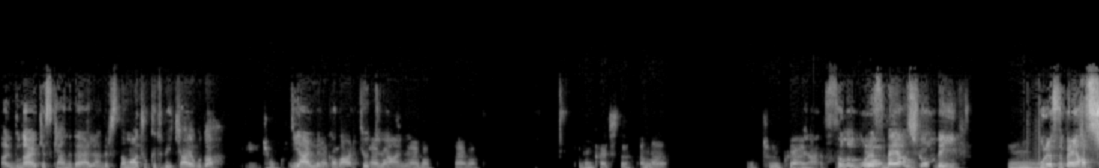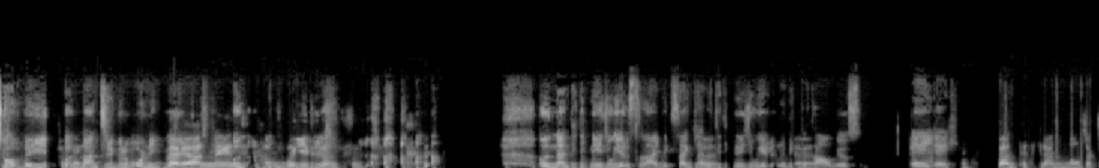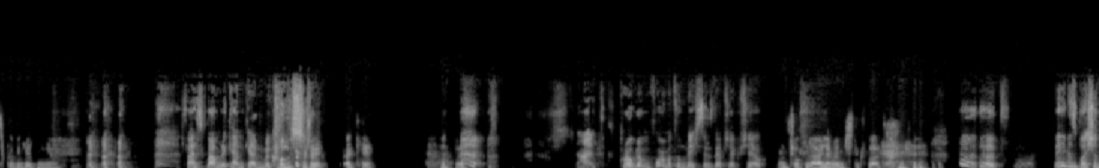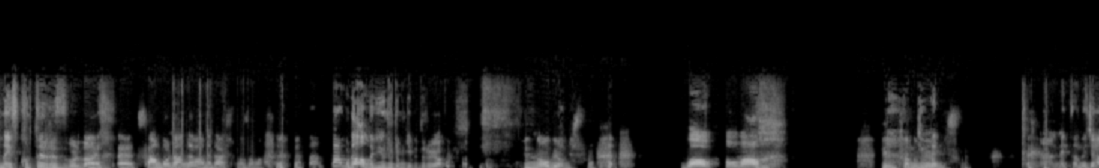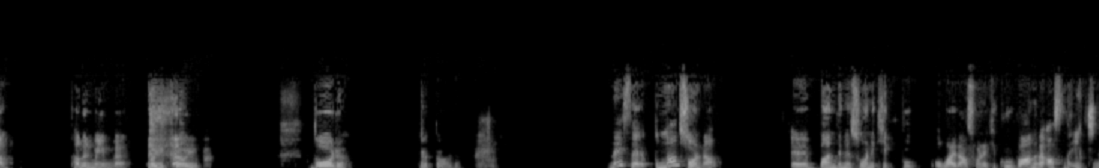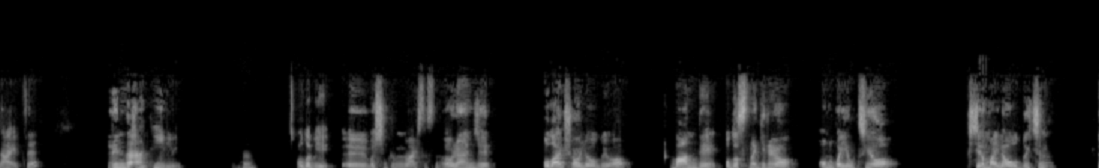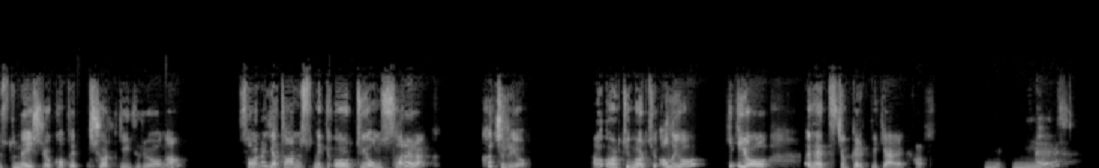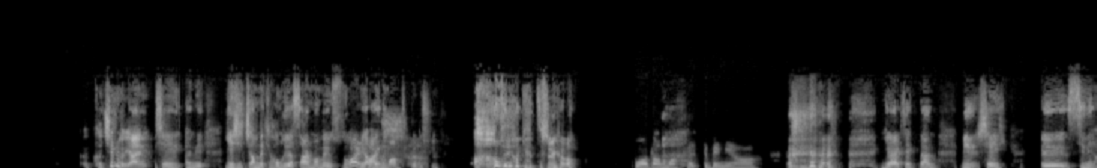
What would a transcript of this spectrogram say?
Hani bunu herkes kendi değerlendirsin ama çok kötü bir hikaye bu da. Çok Diğerleri berbat, kadar kötü berbat, yani. Berbat, berbat. Tadım kaçtı ama True crime Yani Sıla burası Doğru. beyaz şov değil. Hmm, Burası beyaz şov değil. Önden trigger warning verdik. Beğenmeyen Önden İstanbul'a geri dönsün. Önden tetikleyici uyarısı verdik. Sen kendi Evet. tetikleyici uyarını dikkate Evet. almıyorsun. Ey ey. Ben tetiklendim. Ne olacak? Çıkabilir miyim? Sen çık ben burada kendi kendime konuşurum. Okey. Okey. Artık programın formatını değiştiririz. Yapacak bir şey yok. Çok ilerlememiştik zaten. Evet evet. Henüz başındayız. Kurtarırız buradan. evet, evet. Sen buradan devam edersin o zaman. Ben, ben burada alır yürürüm gibi duruyor. Ünlü oluyormuşsun. Wow. Oh wow. Beni tanımıyormuşsun. Ha, ne tanıyacaksın? Tanır mıyım be? Ayıp be ayıp. Doğru. Çok doğru. Neyse, bundan sonra e, Bundy'nin sonraki bu olaydan sonraki kurbanı ve aslında ilk cinayeti Linda Ann Healy. Hı. O da bir e, Washington Üniversitesi'nin öğrenci. Olay şöyle oluyor. Bundy odasına giriyor, onu bayıltıyor. Pijamayla olduğu için üstünü değiştiriyor. Kot ve tişört giydiriyor ona. Sonra yatağın üstündeki örtüyü onu sararak kaçırıyor. Örtüyü örtüyü alıyor, gidiyor. Evet, çok garip bir hikaye. N- niye? Evet. Kaçırıyor. Yani şey hani Yeşilçam'daki halıya sarma mevzusu var ya aynı mantıkla düşün. Alıyor götürüyor. Bu adam mahvetti beni ya. Gerçekten bir şey e, sinir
